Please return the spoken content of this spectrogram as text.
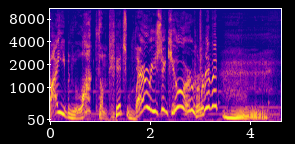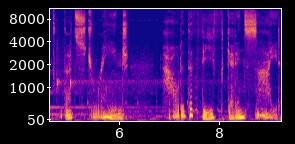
I even locked them. It's very secure. Ribbit! That's strange. How did the thief get inside?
